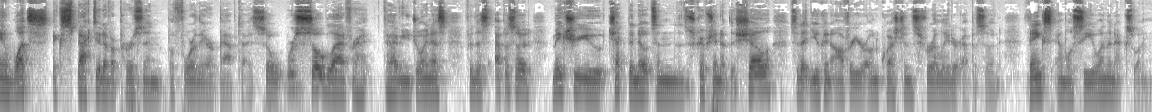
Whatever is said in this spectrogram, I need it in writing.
and what's expected of a person before they are baptized. So we're so glad for to have you join us for this episode. Make sure you check the notes in the description of the show so that you can offer your own questions for a later episode. Thanks, and we'll see you on the next one.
